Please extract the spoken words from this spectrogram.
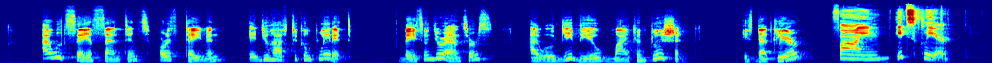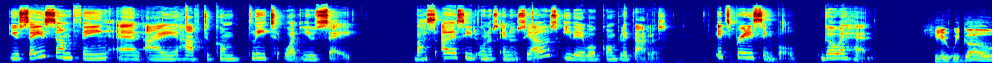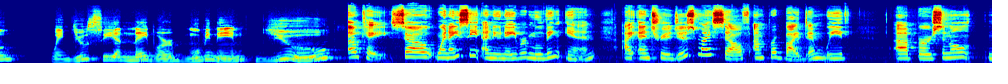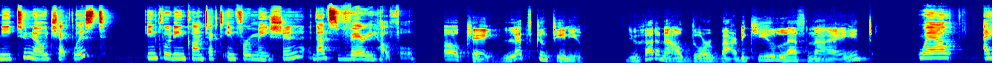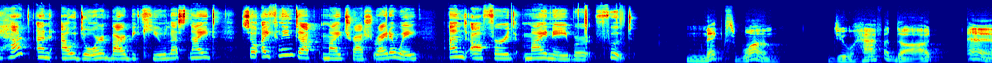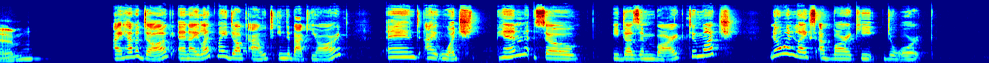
I will say a sentence or a statement and you have to complete it. Based on your answers, I will give you my conclusion. Is that clear? Fine, it's clear. You say something and I have to complete what you say. Vas a decir unos enunciados y debo completarlos. It's pretty simple. Go ahead. Here we go. When you see a neighbor moving in, you. Okay, so when I see a new neighbor moving in, I introduce myself and provide them with a personal need to know checklist including contact information. That's very helpful. Okay, let's continue. You had an outdoor barbecue last night? Well, I had an outdoor barbecue last night, so I cleaned up my trash right away and offered my neighbor food. Next one. Do you have a dog and. I have a dog and I let my dog out in the backyard and I watch him so he doesn't bark too much. No one likes a barky dog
